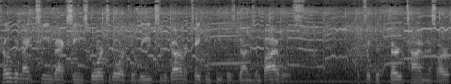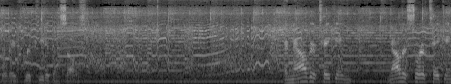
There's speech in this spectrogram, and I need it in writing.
COVID 19 vaccines door to door could lead to the government taking people's guns and Bibles. It's like the third time in this article they've repeated themselves. And now they're taking, now they're sort of taking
